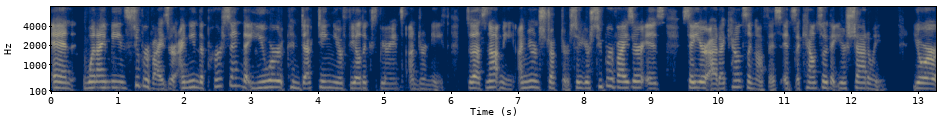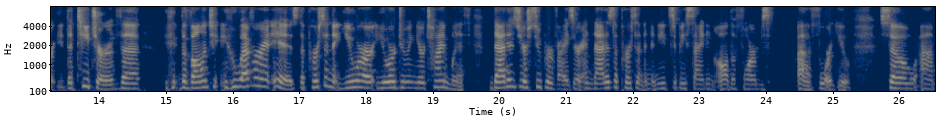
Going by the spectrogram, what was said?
And when I mean supervisor, I mean the person that you are conducting your field experience underneath. So that's not me. I'm your instructor. So your supervisor is, say you're at a counseling office, it's the counselor that you're shadowing. Your the teacher, the the volunteer whoever it is the person that you are you are doing your time with that is your supervisor and that is the person that needs to be signing all the forms uh, for you. So um,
